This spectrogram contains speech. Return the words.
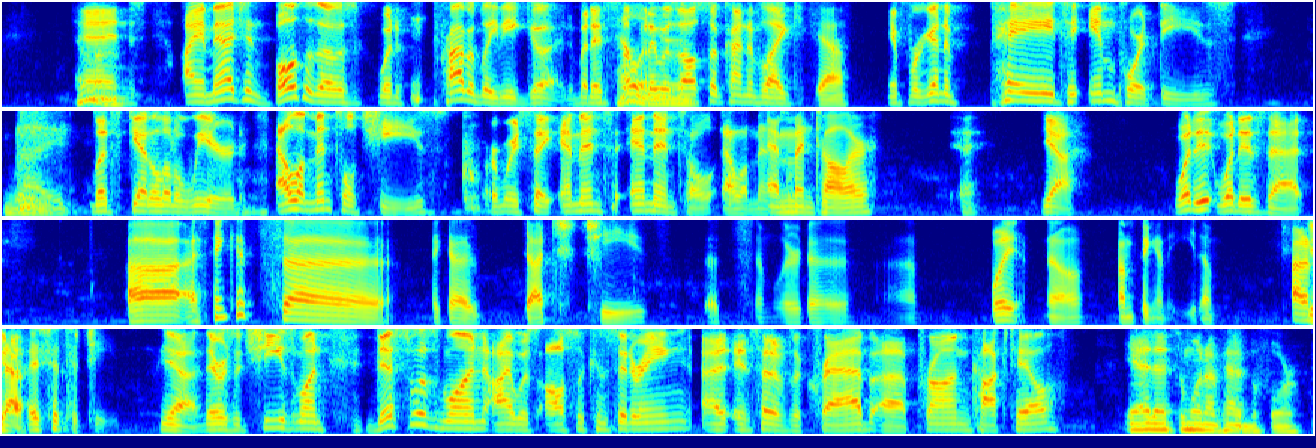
Oh. and I imagine both of those would probably be good. But it's Hell but it was yeah. also kind of like, Yeah. if we're going to pay to import these, right. let's get a little weird. Elemental cheese, or we say ement, emmental elemental. Emmentaler. yeah. What is, what is that? Uh, I think it's uh like a Dutch cheese that's similar to. Wait, no, I'm thinking of Edam. I don't Yeah. know. It's just a cheese. Yeah, there was a cheese one. This was one I was also considering uh, instead of the crab uh, prawn cocktail, Yeah, that's the one I've had before.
